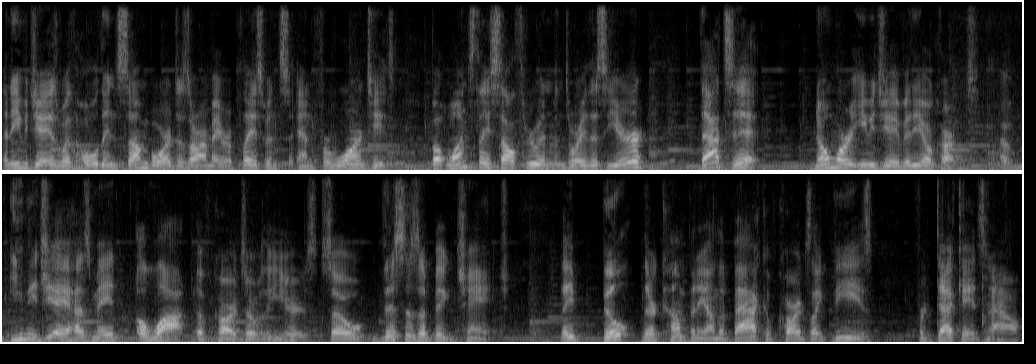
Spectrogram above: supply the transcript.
and EVGA is withholding some boards as RMA replacements and for warranties. But once they sell through inventory this year, that's it. No more EVGA video cards. Uh, EVGA has made a lot of cards over the years, so this is a big change. They built their company on the back of cards like these for decades now.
